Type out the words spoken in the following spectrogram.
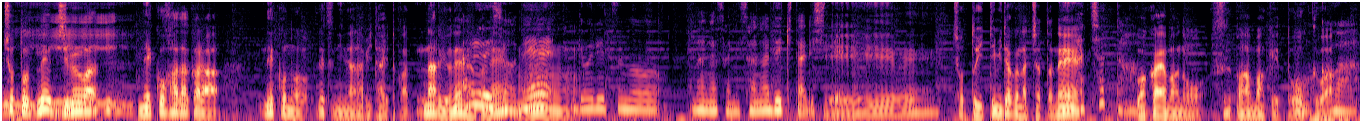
ちょっとね自分はい猫派だから猫の列に並びたいとかなるよねなんかね。あるでしょうね、うん。行列の長さに差ができたりして、へえちょっと行ってみたくなっちゃったあね和歌山のスーパーマーケット奥は。は。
